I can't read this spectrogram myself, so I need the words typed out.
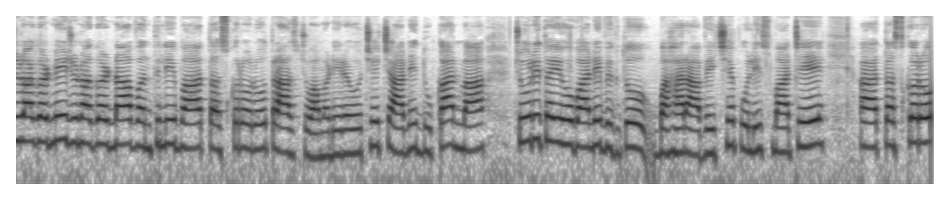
જુનાગઢની જુનાગઢના વંથલીમાં તસ્કરોનો ત્રાસ જોવા મળી રહ્યો છે. ચાની દુકાનમાં ચોરી થઈ હોવાની વિગતો બહાર આવી છે. પોલીસ માટે તસ્કરો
